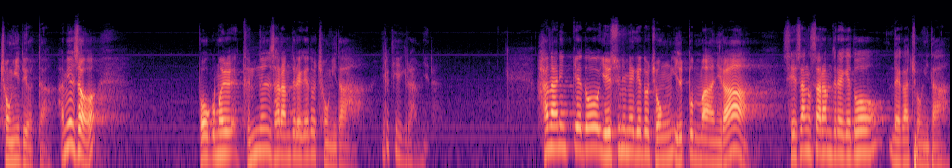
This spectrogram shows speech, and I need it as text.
종이 되었다 하면서 복음을 듣는 사람들에게도 종이다. 이렇게 얘기를 합니다. 하나님께도 예수님에게도 종일 뿐만 아니라 세상 사람들에게도 내가 종이다.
